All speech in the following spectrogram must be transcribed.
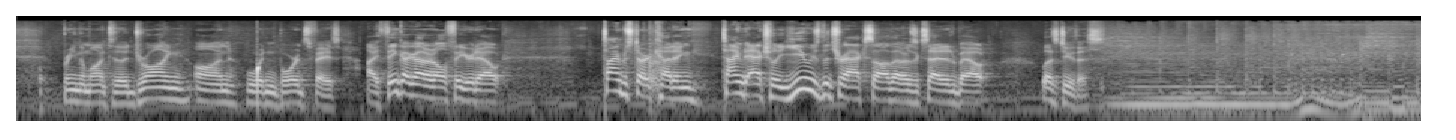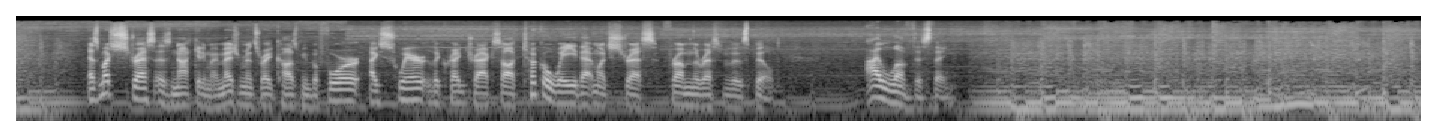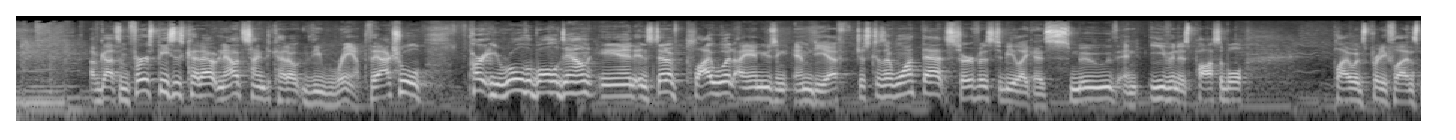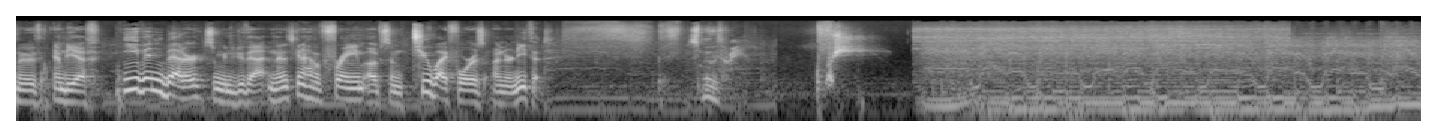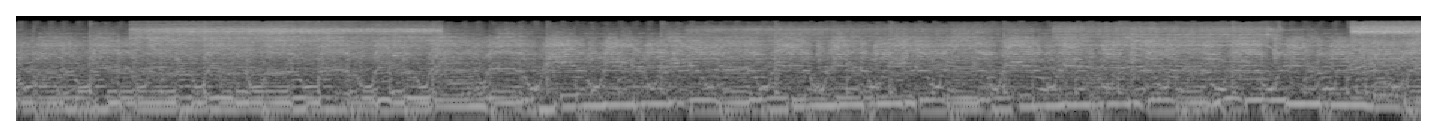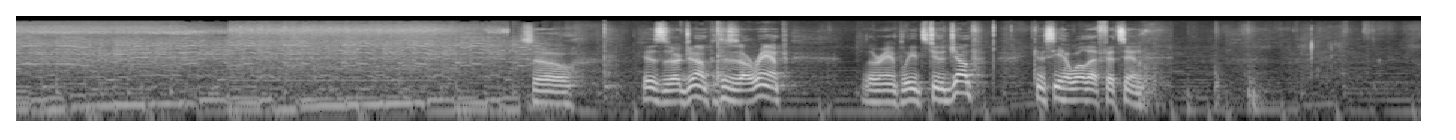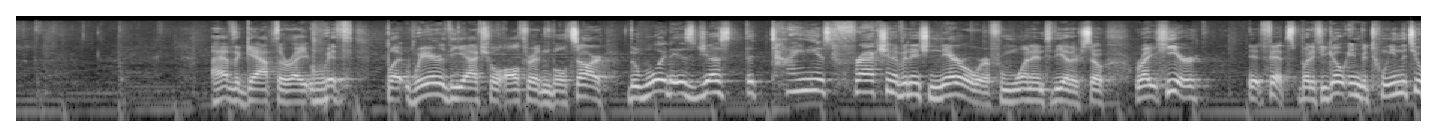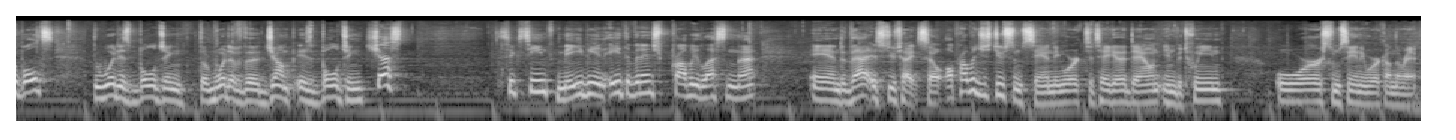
bring them onto the drawing on wooden boards phase. I think I got it all figured out. Time to start cutting. Time to actually use the track saw that I was excited about. Let's do this. As much stress as not getting my measurements right caused me before, I swear the Kreg track saw took away that much stress from the rest of this build. I love this thing. I've got some first pieces cut out. Now it's time to cut out the ramp. The actual part, you roll the ball down and instead of plywood, I am using MDF just because I want that surface to be like as smooth and even as possible. Plywood's pretty flat and smooth, MDF even better, so I'm gonna do that. And then it's gonna have a frame of some two by fours underneath it. Smooth ramp. Whoosh. So this is our jump, this is our ramp. The ramp leads to the jump. Gonna see how well that fits in. I have the gap the right width, but where the actual all thread and bolts are, the wood is just the tiniest fraction of an inch narrower from one end to the other. So right here, it fits. But if you go in between the two bolts, the wood is bulging, the wood of the jump is bulging just 16th, maybe an eighth of an inch, probably less than that. And that is too tight. So I'll probably just do some sanding work to take it down in between or some sanding work on the ramp.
